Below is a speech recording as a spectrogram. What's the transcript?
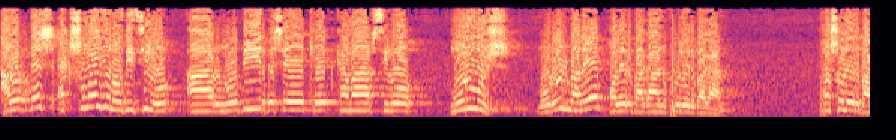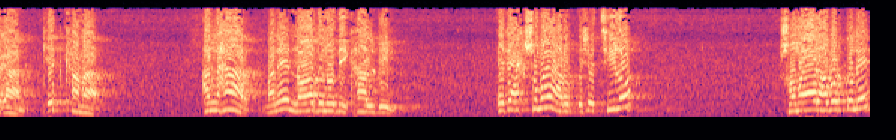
আরব দেশ একসময় যে নদী ছিল, আর নদীর দেশে ক্ষেত খামার ছিল মরুষ। মরুষ মানে ফলের বাগান, ফুলের বাগান, ফসলের বাগান, ক্ষেত খামার। আনহার মানে নদ, নদী, খাল, বিল। এটা একসময় আরব দেশে ছিল। সময়ের আবর্তনে,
